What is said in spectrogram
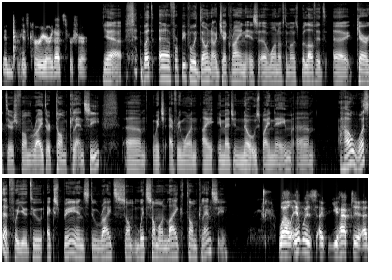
in his career. That's for sure. Yeah, but uh, for people who don't know, Jack Ryan is uh, one of the most beloved uh, characters from writer Tom Clancy, um, which everyone I imagine knows by name. Um, how was that for you to experience to write some with someone like Tom Clancy? Well, it was, uh, you have to uh,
